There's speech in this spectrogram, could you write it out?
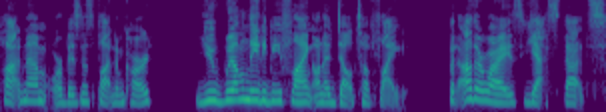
Platinum or Business Platinum card, you will need to be flying on a Delta flight. But otherwise, yes, that's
